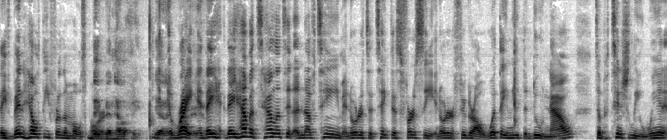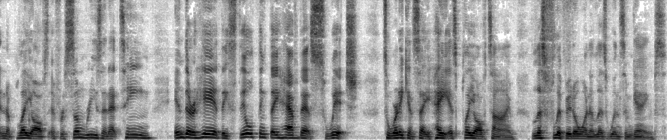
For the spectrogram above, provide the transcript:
They've been healthy for the most part. They've been healthy. Yeah, they've right, very and they they have a talented enough team in order to take this first seat, in order to figure out what they need to do now to potentially win in the playoffs. And for some reason, that team in their head, they still think they have that switch to where they can say, "Hey, it's playoff time. Let's flip it on and let's win some games."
